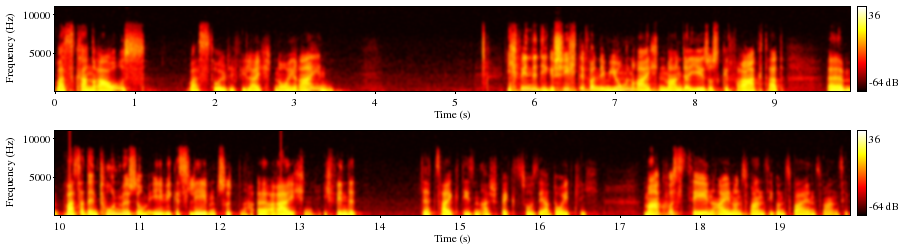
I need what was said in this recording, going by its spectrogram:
Was kann raus? Was sollte vielleicht neu rein? Ich finde die Geschichte von dem jungen reichen Mann, der Jesus gefragt hat, ähm, was er denn tun müsse, um ewiges Leben zu äh, erreichen. Ich finde, der zeigt diesen Aspekt so sehr deutlich. Markus 10, 21 und 22.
